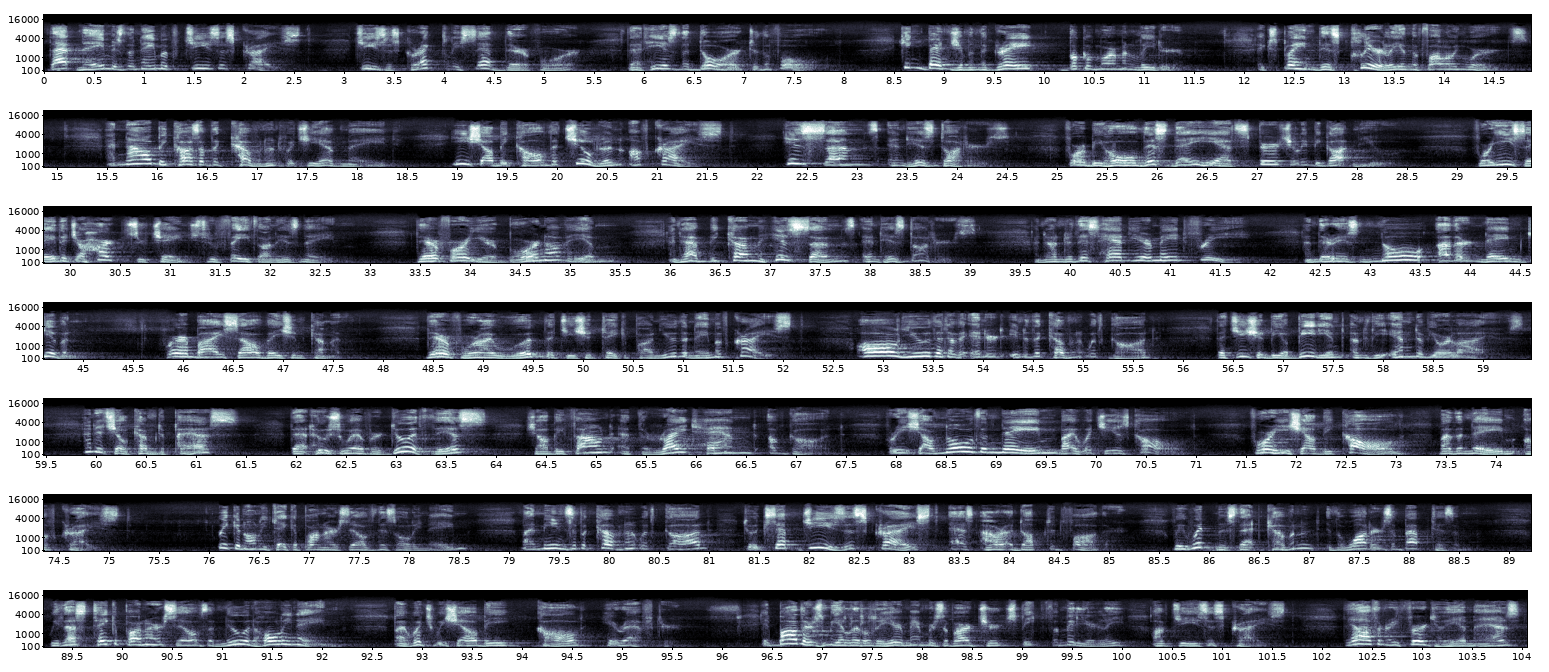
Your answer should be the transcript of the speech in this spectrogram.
That name is the name of Jesus Christ. Jesus correctly said, therefore, that he is the door to the fold. King Benjamin, the great Book of Mormon leader, explained this clearly in the following words and now, because of the covenant which ye have made, ye shall be called the children of Christ, his sons and his daughters. For behold, this day he hath spiritually begotten you. For ye say that your hearts are changed through faith on his name. Therefore ye are born of him, and have become his sons and his daughters. And under this head ye are made free, and there is no other name given whereby salvation cometh. Therefore I would that ye should take upon you the name of Christ, all you that have entered into the covenant with God, that ye should be obedient unto the end of your lives. And it shall come to pass that whosoever doeth this shall be found at the right hand of God, for he shall know the name by which he is called, for he shall be called by the name of Christ. We can only take upon ourselves this holy name by means of a covenant with God to accept Jesus Christ as our adopted Father. We witness that covenant in the waters of baptism. We thus take upon ourselves a new and holy name by which we shall be called hereafter. It bothers me a little to hear members of our church speak familiarly of Jesus Christ. They often refer to him as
